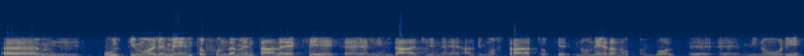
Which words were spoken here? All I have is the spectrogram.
Um, ultimo elemento fondamentale è che eh, l'indagine ha dimostrato che non erano coinvolte eh, minori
